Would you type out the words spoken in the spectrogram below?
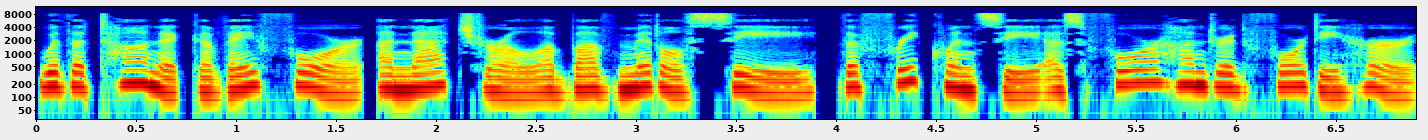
with a tonic of A4 a natural above middle C, the frequency is 440 Hz,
